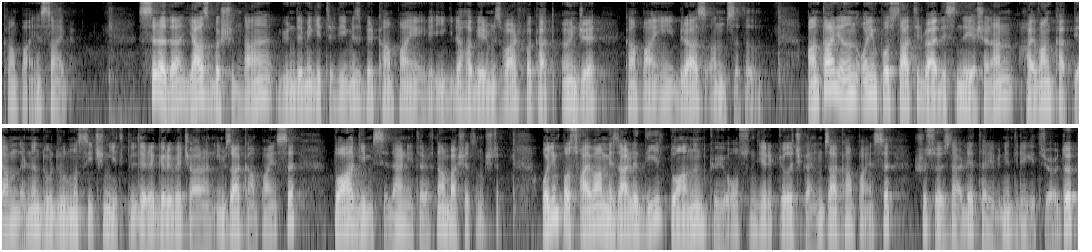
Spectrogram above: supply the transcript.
kampanya sahibi. Sırada yaz başında gündeme getirdiğimiz bir kampanya ile ilgili haberimiz var. Fakat önce kampanyayı biraz anımsatalım. Antalya'nın Olimpos tatil beldesinde yaşanan hayvan katliamlarının durdurulması için yetkililere göreve çağıran imza kampanyası Doğa Gemisi Derneği tarafından başlatılmıştı. Olimpos hayvan mezarlığı değil doğanın köyü olsun diyerek yola çıkan imza kampanyası şu sözlerle talebini dile getiriyordu.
